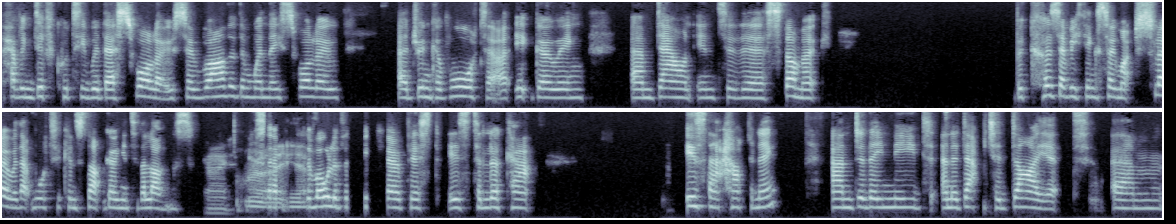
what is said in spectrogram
having difficulty with their swallow so rather than when they swallow a drink of water it going um, down into the stomach because everything's so much slower that water can start going into the lungs Right. so Right. Yeah. the role of the therapist is to look at is that happening? And do they need an adapted diet? Um,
